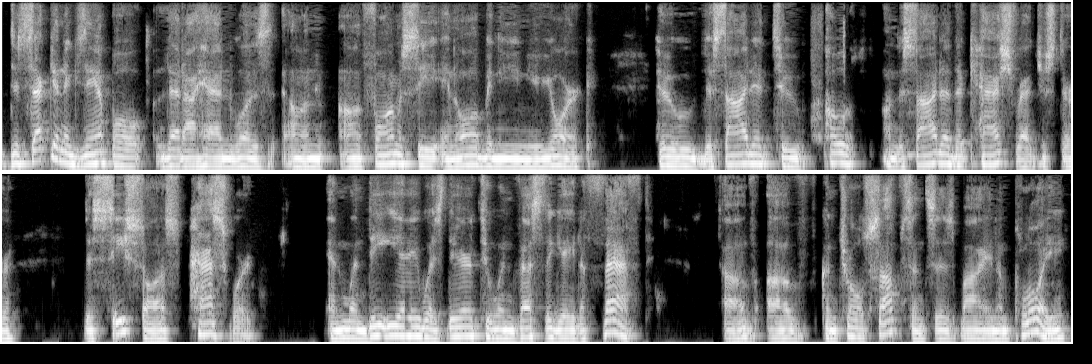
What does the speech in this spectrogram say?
The second example that I had was on a pharmacy in Albany, New York, who decided to post on the side of the cash register the CSOS password. And when DEA was there to investigate a theft of, of controlled substances by an employee,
